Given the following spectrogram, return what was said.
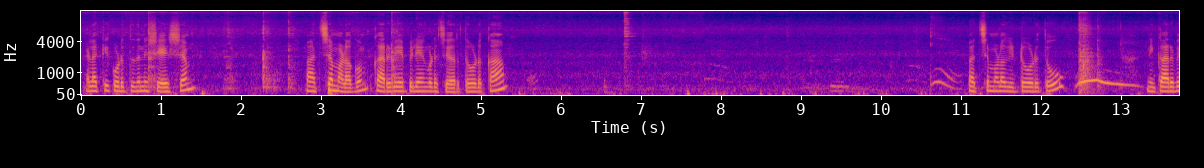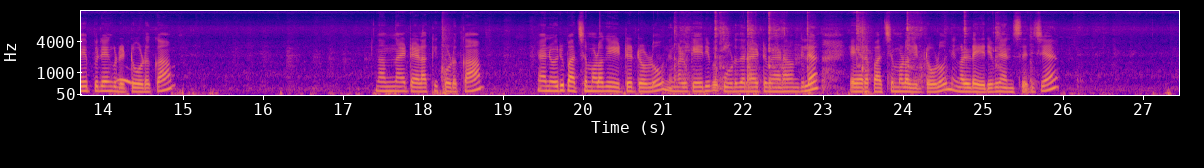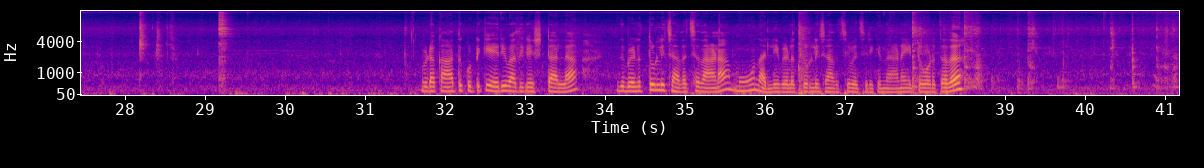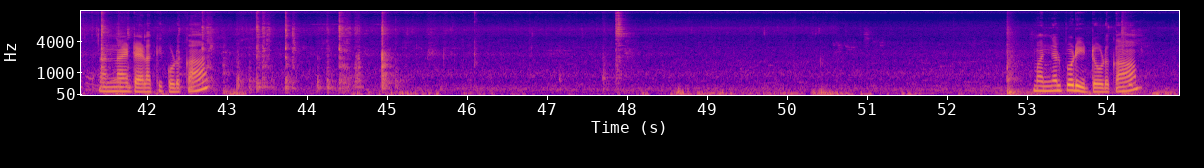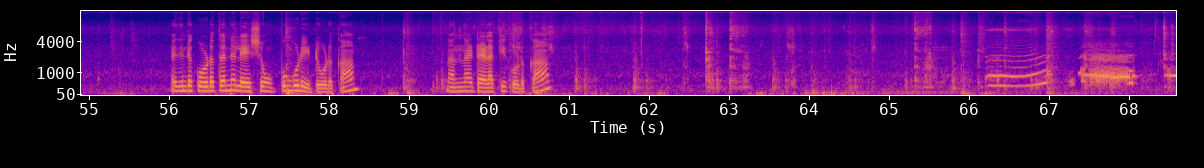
ഇളക്കി കൊടുത്തതിന് ശേഷം പച്ചമുളകും കറിവേപ്പിലയും കൂടെ ചേർത്ത് കൊടുക്കാം. പച്ചമുളക് ഇട്ട് കൊടുത്തു. ഇനി കറിവേപ്പിലയും കൂടി ഇട്ട് കൊടുക്കാം. നന്നായിട്ട് ഇളക്കി കൊടുക്കാം. ഞാൻ ഒരു പച്ചമുളകേ ഇട്ടിട്ടുള്ളൂ. നിങ്ങൾക്ക് എരിവ് കൂടുതലായിട്ട് വേണമെങ്കിൽ ഏറെ പച്ചമുളക് ഇട്ടോളൂ. നിങ്ങളുടെ എരിവിനനുസരിച്ച്. ഇവിടെ കാത്തുകുട്ടിക്ക് എരിവ് അധികം ഇഷ്ടമല്ല. ഇത് വെളുത്തുള്ളി ചതച്ചതാണ്. മൂന്നല്ലി വെളുത്തുള്ളി ചതച്ച് വെച്ചിരിക്കുന്നതാണ് ഇട്ട് കൊടുത്തത്. നന്നായിട്ട് ഇളക്കി കൊടുക്കാം. മഞ്ഞൾപ്പൊടി ഇട്ട് കൊടുക്കാം. ഇതിന്റെ കൂടെ തന്നെ ലേശം ഉപ്പും കൂടി ഇട്ട് കൊടുക്കാം. നന്നായിട്ട് ഇളക്കി കൊടുക്കാം.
